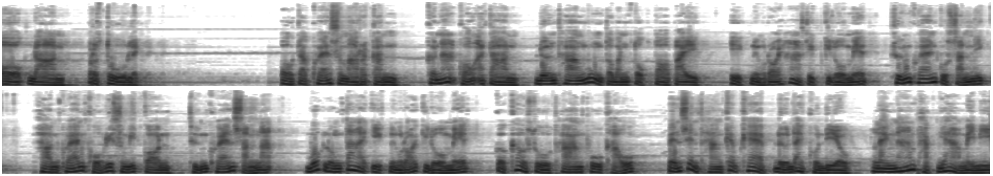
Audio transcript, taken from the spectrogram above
ออกด่านประตูเหล็ก ออกจากแคว้นสมารกันคณะของอาจารย์เดินทางมุ่งตะวันตกต่อไปอีก 150 กิโลเมตร ถึงแคว้นกุสันนิก ผ่านแคว้นโคริสมิกก่อนถึงแคว้นสันนะวกลงใต้อีก 100 กิโลเมตร ก็เข้าสู่ทางภูเขา เป็นเส้นทางแคบๆเดินได้คนเดียว แหล่งน้ำผักหญ้าไม่มี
